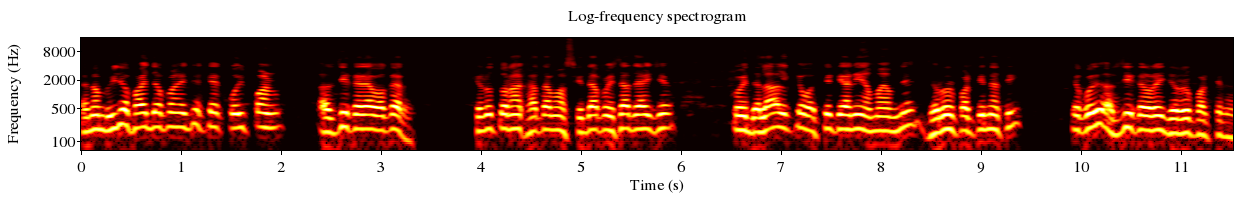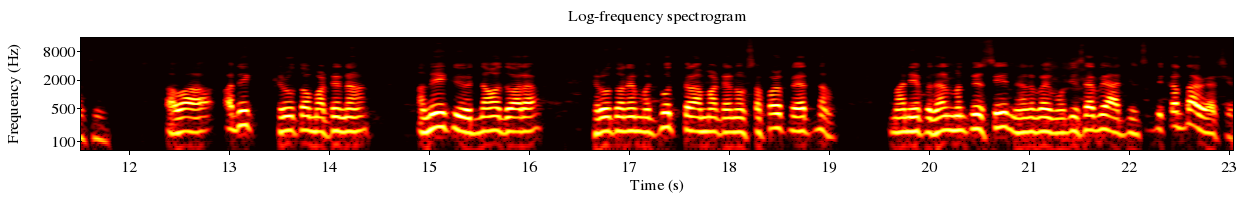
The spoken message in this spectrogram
એનો બીજો ફાયદો પણ એ છે કે કોઈ પણ અરજી કર્યા વગર ખેડૂતોના ખાતામાં સીધા પૈસા જાય છે. કોઈ દલાલ કે વચેટિયાની આમાં અમને જરૂર પડતી નથી કે કોઈ અરજી કરવાની જરૂર પડતી નથી. આવા અનેક ખેડૂતો માટેના અનેક યોજનાઓ દ્વારા ખેડૂતોને મજબૂત કરવા માટેનો સફળ પ્રયત્ન માનીય પ્રધાનમંત્રી શ્રી નરેન્દ્રભાઈ મોદી સાહેબે આજ સુધી કરતા આવ્યા છે.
